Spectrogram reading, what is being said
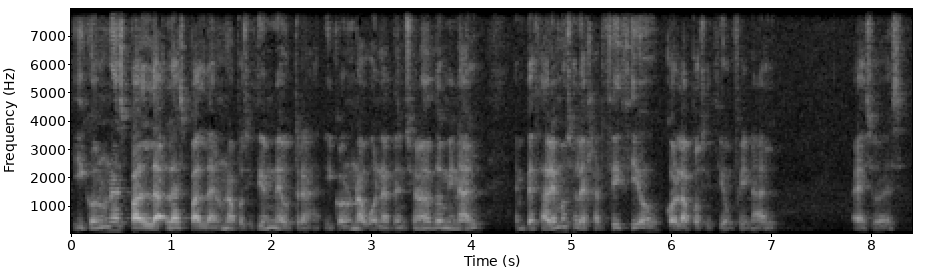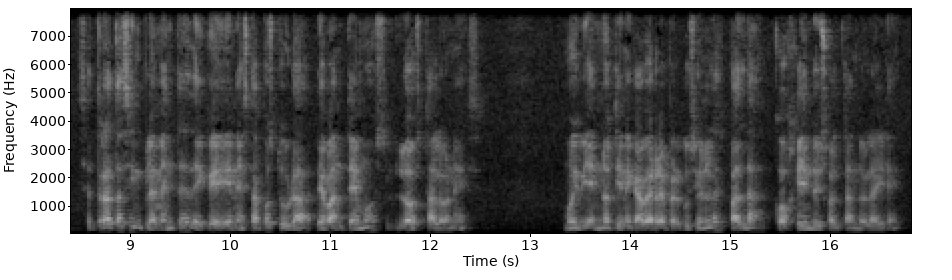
y con una espalda, la espalda en una posición neutra y con una buena tensión abdominal, empezaremos el ejercicio con la posición final. Eso es. Se trata simplemente de que en esta postura levantemos los talones. Muy bien, no tiene que haber repercusión en la espalda, cogiendo y soltando el aire.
